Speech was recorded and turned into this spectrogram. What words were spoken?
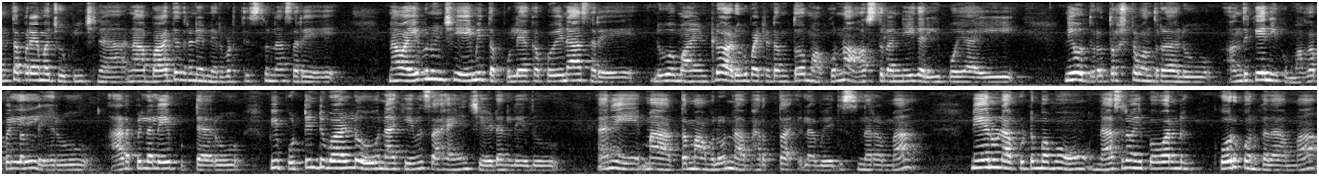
ఎంత ప్రేమ చూపించినా నా బాధ్యతను నేను నిర్వర్తిస్తున్నా సరే నా వైపు నుంచి ఏమీ తప్పు లేకపోయినా సరే నువ్వు మా ఇంట్లో అడుగు పెట్టడంతో మాకున్న ఆస్తులన్నీ కరిగిపోయాయి. నీవు దురదృష్టవంతురాలు అందుకే నీకు మగపిల్లలు లేరు ఆడపిల్లలే పుట్టారు. మీ పుట్టింటి వాళ్ళు నాకేమీ సహాయం చేయడం లేదు అని మా అత్తమామలు నా భర్త ఇలా వేధిస్తున్నారమ్మా. నేను నా కుటుంబము నాశనం అయిపోవాలని కోరుకోను కదా అమ్మా.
